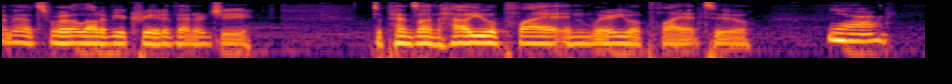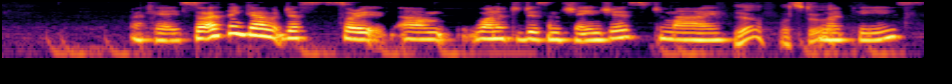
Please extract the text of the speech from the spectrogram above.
I mean, that's where a lot of your creative energy depends on how you apply it and where you apply it to. yeah. Okay so i think i would just sorry um wanted to do some changes to my Yeah, let's do my piece.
